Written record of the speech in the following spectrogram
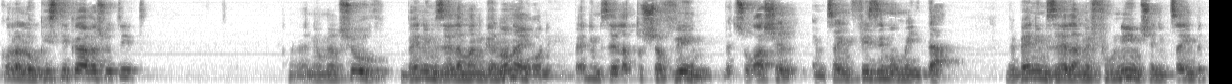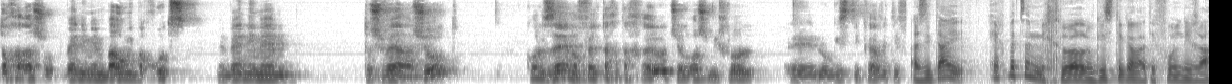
כל הלוגיסטיקה הרשותית, ואני אומר שוב, בין אם זה למנגנון העירוני, בין אם זה לתושבים בצורה של אמצעים פיזיים או מידע, ובין אם זה למפונים שנמצאים בתוך הרשות, בין אם הם באו מבחוץ ובין אם הם תושבי הרשות, כל זה נופל תחת אחריות של ראש מכלול לוגיסטיקה ותפעול. אז איתי, איך בעצם מכלול הלוגיסטיקה והתפעול נראה?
